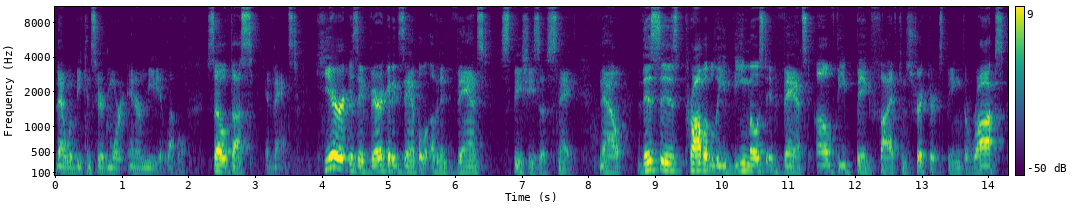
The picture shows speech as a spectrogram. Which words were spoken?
that would be considered more intermediate level. So thus advanced. Here is a very good example of an advanced species of snake. Now, this is probably the most advanced of the big five constrictors, being the rocks,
